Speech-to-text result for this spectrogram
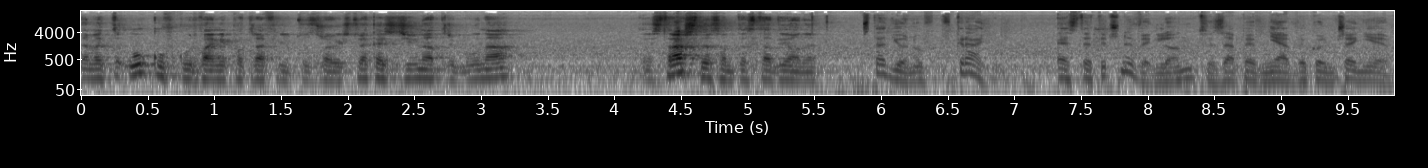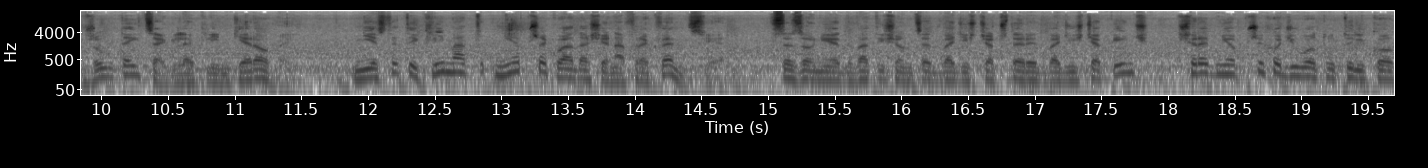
nawet łuków kurwa nie potrafili tu zrobić. Tu jakaś dziwna trybuna. Straszne są te stadiony. stadionów w kraju. Estetyczny wygląd zapewnia wykończenie w żółtej cegle klinkierowej. Niestety klimat nie przekłada się na frekwencję. W sezonie 2024-25 średnio przychodziło tu tylko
